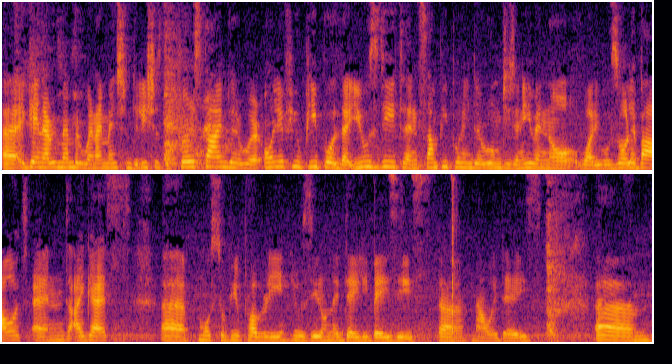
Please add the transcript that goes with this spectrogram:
Uh, again, I remember when I mentioned Delicious the first time, there were only a few people that used it, and some people in the room didn't even know what it was all about. And I guess most of you probably use it on a daily basis nowadays. Um,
